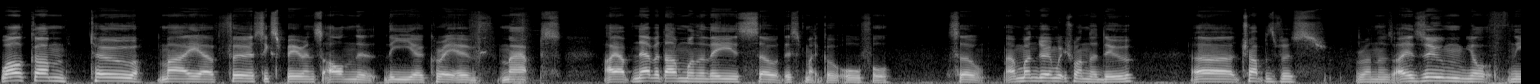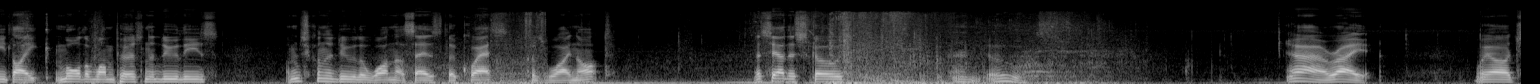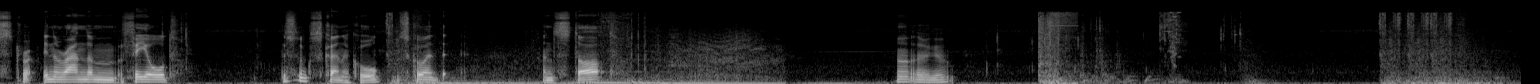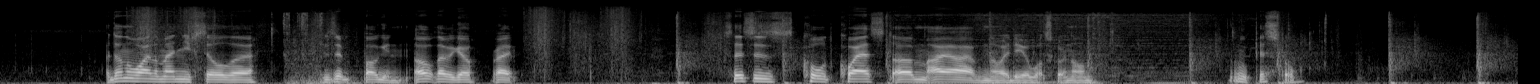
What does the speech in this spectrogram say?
welcome to my uh, first experience on the, the uh, creative maps. I have never done one of these, so this might go awful. So, I'm wondering which one to do. Uh, trappers vs runners. I assume you'll need like more than one person to do these. I'm just gonna do the one that says the quest, because why not? Let's see how this goes. And, oh. Ah, right. We are just in a random field. This looks kind of cool. Let's go and, and start. Oh, there we go. I don't know why the menu's still there. Is it bugging? Oh, there we go. Right. So this is called Quest. Um, I, I have no idea what's going on. Oh, pistol.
